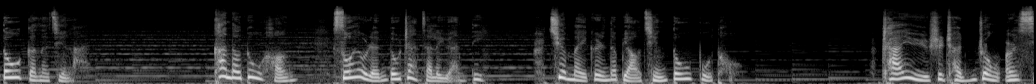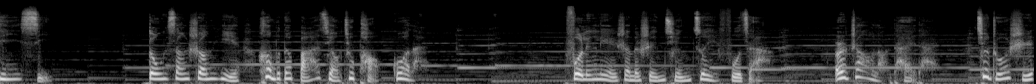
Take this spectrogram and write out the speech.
都跟了进来。看到杜恒，所有人都站在了原地，却每个人的表情都不同。柴宇是沉重而欣喜，东桑、双叶恨不得拔脚就跑过来。福灵脸上的神情最复杂。而赵老太太却着实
